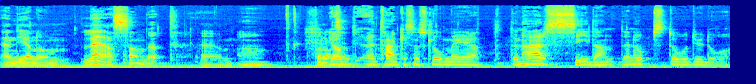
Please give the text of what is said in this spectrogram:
än genom läsandet. Eh, ja. Ja, en tanke som slog mig är att den här sidan den uppstod ju då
